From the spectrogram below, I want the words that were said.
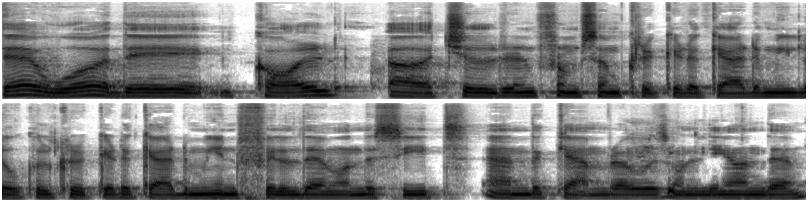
There were. They called uh, children from some cricket academy, local cricket academy, and filled them on the seats, and the camera was only on them.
